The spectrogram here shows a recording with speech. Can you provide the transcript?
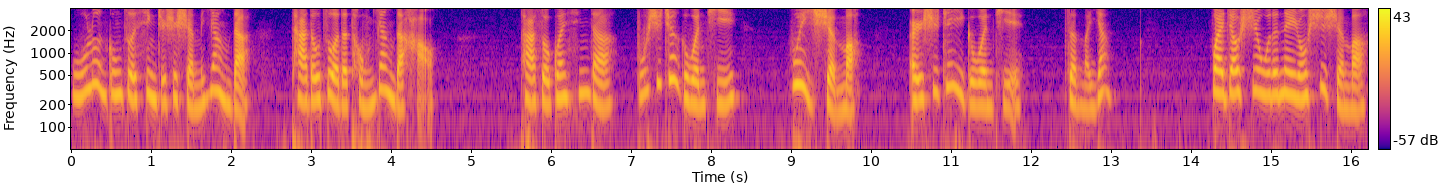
无论工作性质是什么样的，他都做得同样的好。他所关心的不是这个问题，为什么，而是这个问题，怎么样？外交事务的内容是什么？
